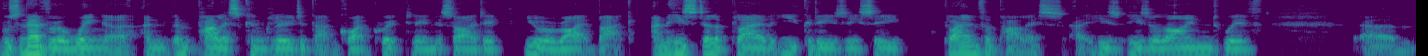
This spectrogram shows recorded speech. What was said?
was never a winger, and, and Palace concluded that quite quickly and decided you're a right back, and he's still a player that you could easily see playing for Palace. Uh, he's he's aligned with um,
